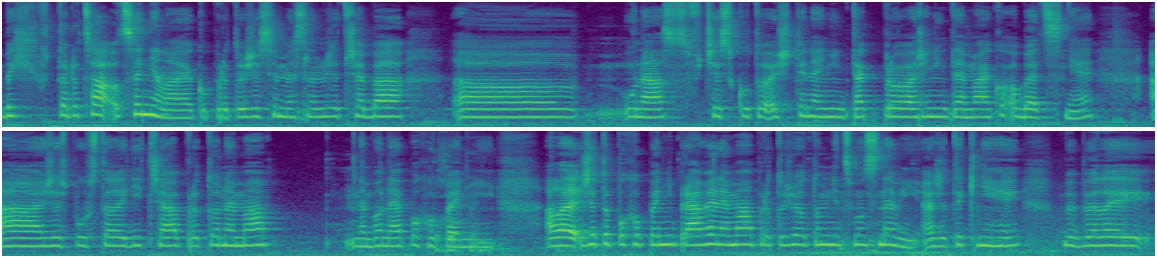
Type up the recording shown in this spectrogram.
bych to docela ocenila, jako protože si myslím, že třeba Uh, u nás v Česku to ještě není tak provařený téma jako obecně a že spousta lidí třeba proto nemá nebo ne pochopení, pochopení, ale že to pochopení právě nemá, protože o tom nic moc neví a že ty knihy by byly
